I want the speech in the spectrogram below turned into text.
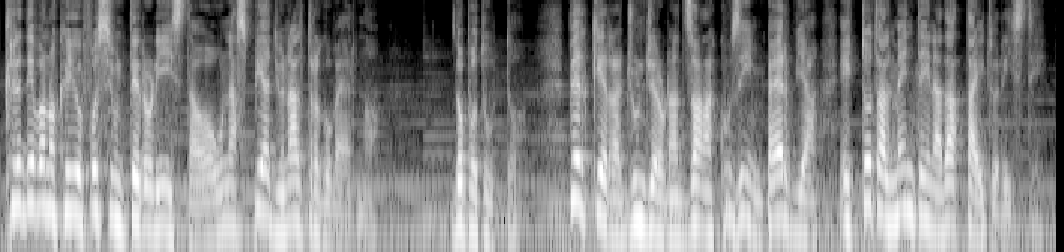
credevano che io fossi un terrorista o una spia di un altro governo. Dopotutto, perché raggiungere una zona così impervia e totalmente inadatta ai turisti?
